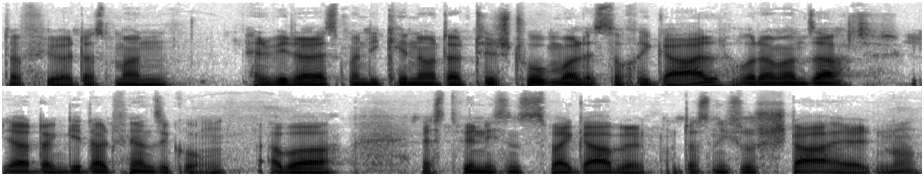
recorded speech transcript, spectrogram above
dafür, dass man entweder lässt man die Kinder unter den Tisch toben, weil ist doch egal, oder man sagt, ja, dann geht halt Fernseh gucken, aber esst wenigstens zwei Gabeln und das nicht so starr hält. Ne?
